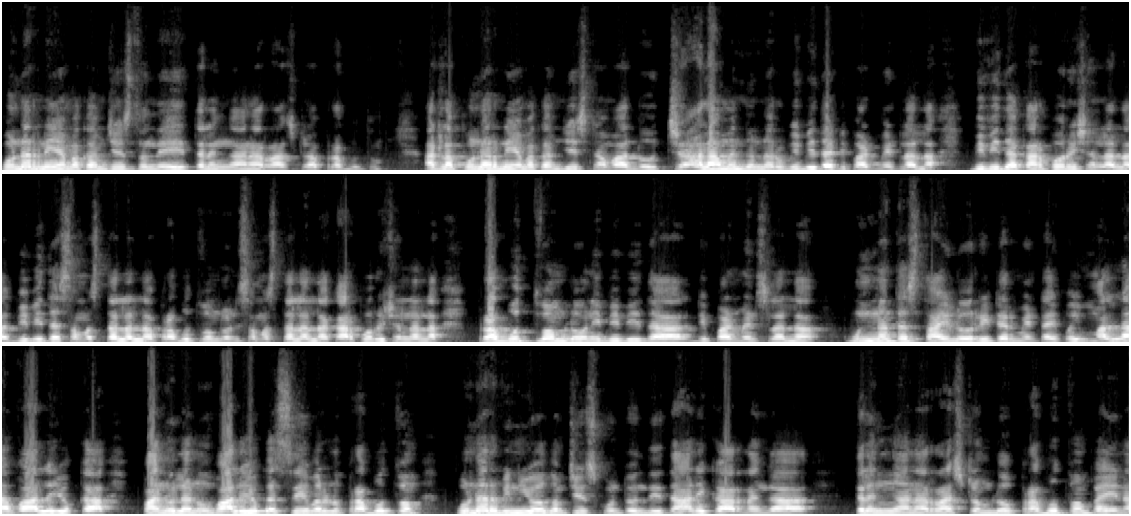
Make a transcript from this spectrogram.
పునర్నియామకం చేస్తుంది తెలంగాణ రాష్ట్ర ప్రభుత్వం. అట్లా పునర్నియామకం చేసిన వాళ్ళు చాలా మంది ఉన్నారు. వివిధ డిపార్ట్మెంట్లల్లో వివిధ కార్పొరేషన్లల్లో వివిధ సంస్థలల్లో ప్రభుత్వంలోని సంస్థలల్లో కార్పొరేషన్లల్లో ప్రభుత్వంలోని వివిధ డిపార్ట్మెంట్స్లల్లో ఉన్నత స్థాయిలో రిటైర్మెంట్ అయిపోయి మళ్ళా వాళ్ళ యొక్క పనులను వాళ్ళ యొక్క సేవలను ప్రభుత్వం పునర్వినియోగం చేసుకుంటుంది. దాని కారణంగా తెలంగాణ రాష్ట్రంలో ప్రభుత్వం పైన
